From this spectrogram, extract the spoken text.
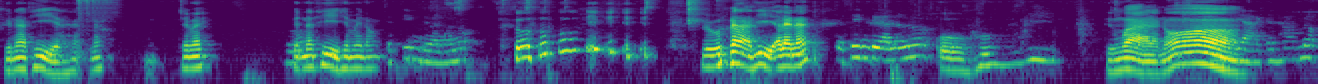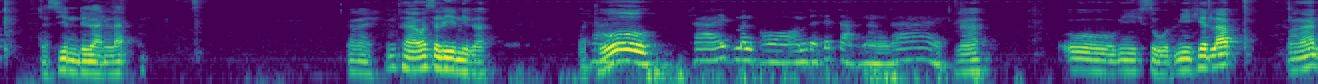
คือหน้าที่นะฮะนะใช่ไหม เป็นหน้าที่ใช่ไหมน้อง จะสิ้นเดือนแล้วเนาะ รู้หน้าที่อะไรนะ จะสิ้นเดือนแล้วเนาะโอ้โหถึงว่าแหละเนาะอยากจะทำเนาะจะสิ้นเดือนแล้วอะไรต้องทาวัสลีนอีกเหรอปัดโถท้ายมันพอมนจะได้ตากหนังได้ เหรอ โอ้ มีสูตรมีเคล็ดลับว่างั้น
